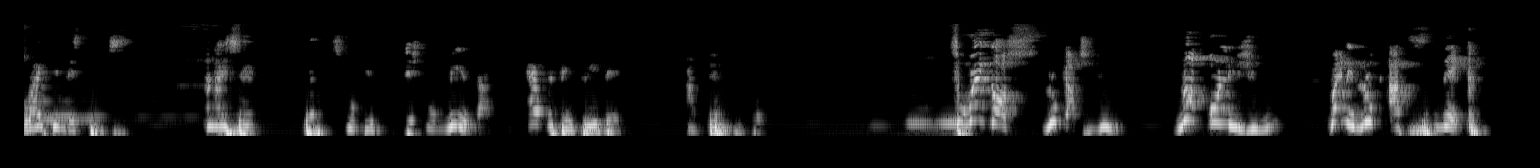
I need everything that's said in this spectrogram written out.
writing these things. And I said, this will be, this should mean that everything created are beautiful. So when God look at you, not only you, when he look at snake,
